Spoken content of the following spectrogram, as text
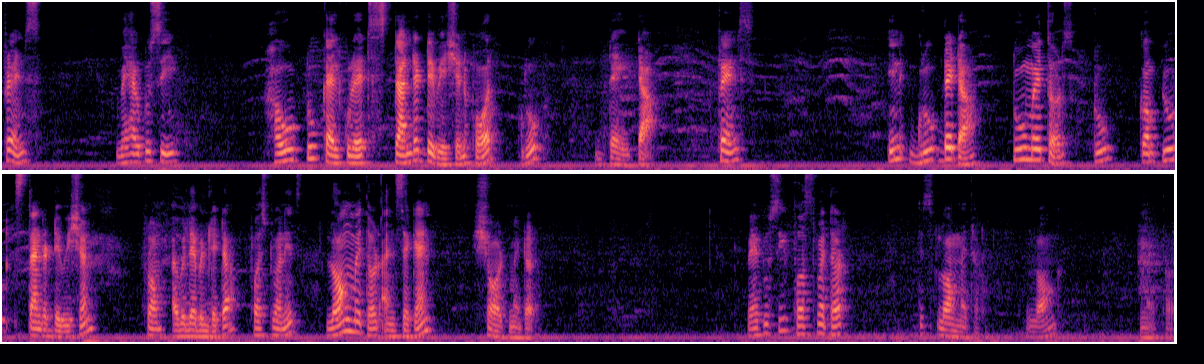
Friends, we have to see how to calculate standard deviation for group data. Friends, in group data, two methods to compute standard deviation from available data. First one is long method and second short method. We have to see first method this long method. Long method.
